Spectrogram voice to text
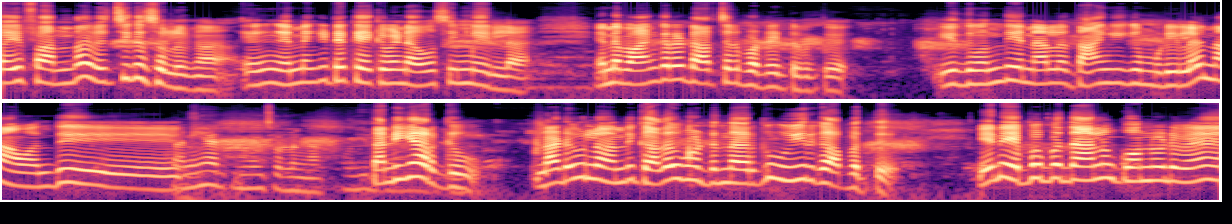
ஒய்ஃபாக இருந்தால் வச்சுக்க சொல்லுங்கள் எங்க என்னக்கிட்ட கேட்க வேண்டிய அவசியமே இல்லை. என்னை பயங்கர டார்ச்சர் பண்ணிட்டு இருக்கு. இது வந்து என்னால் தாங்கிக்க முடியல. நான் வந்து தனியாக இருக்கீங்கன்னு சொல்லுங்கள் தனியாக இருக்குது நடுவில் வந்து கதவு மட்டும்தான் இருக்குது உயிர் காப்பத்து ஏன்னா எப்போ பார்த்தாலும் கொன்னுடுவேன்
